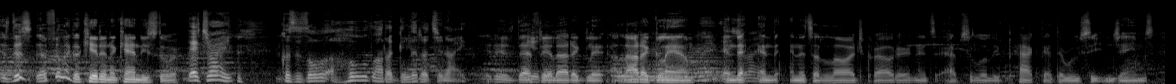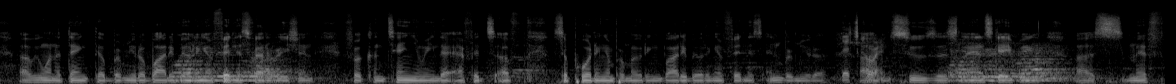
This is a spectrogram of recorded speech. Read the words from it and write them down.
Is this? I feel like a kid in a candy store. That's right, because there's a whole lot of glitter tonight. It is definitely a know? lot of gla- a lot of glam, and the, right. and and it's a large crowd and it's absolutely packed at the Ruth Seaton James. Uh, we want to thank the Bermuda Bodybuilding and Fitness Federation for continuing their efforts of supporting and promoting bodybuilding and fitness in Bermuda. That's Um, correct. Sousa's Landscaping, uh, Smith.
